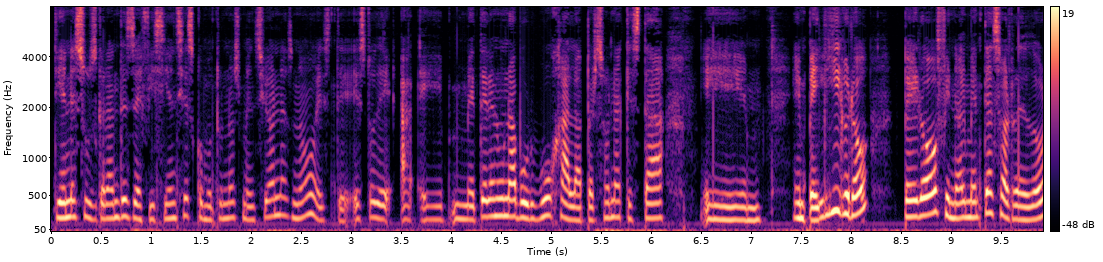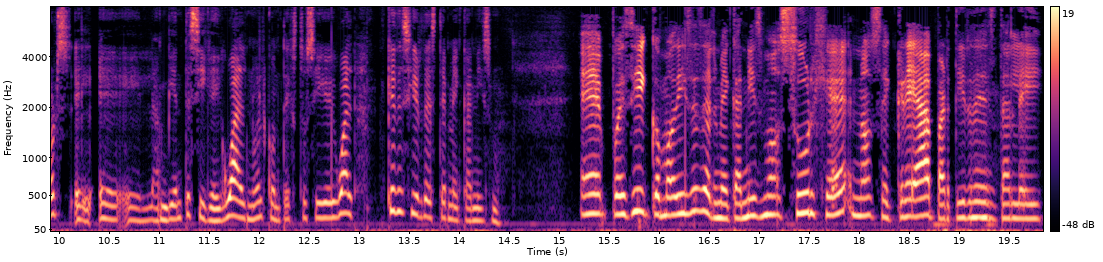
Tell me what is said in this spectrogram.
tiene sus grandes deficiencias, como tú nos mencionas, ¿no? Este, esto de ah, eh, meter en una burbuja a la persona que está em, en peligro, pero finalmente a su alrededor el, el, ambiente sigue igual, ¿no? El contexto sigue igual. ¿Qué decir de este mecanismo? Eh, pues sí, como dices, el mecanismo surge, no se crea a partir de esta ley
